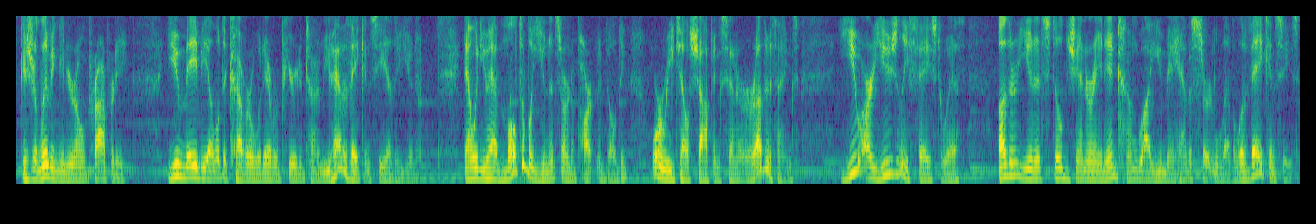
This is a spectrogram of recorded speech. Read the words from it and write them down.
because you're living in your own property, you may be able to cover whatever period of time you have a vacancy of the unit. Now, when you have multiple units or an apartment building or retail shopping center or other things, you are usually faced with other units still generate income while you may have a certain level of vacancies.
